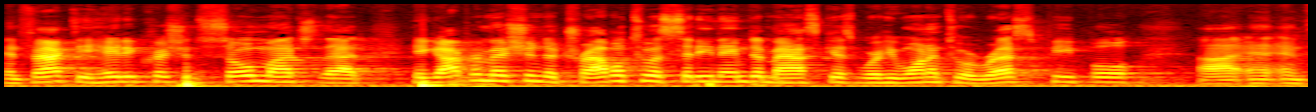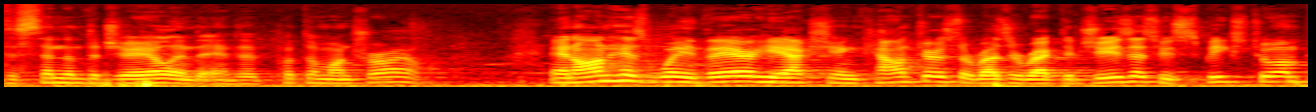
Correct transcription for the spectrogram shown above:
In fact, he hated Christians so much that he got permission to travel to a city named Damascus where he wanted to arrest people uh, and, and, to send them to jail and, and to put them on trial. And on his way there, he actually encounters the resurrected Jesus who speaks to him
